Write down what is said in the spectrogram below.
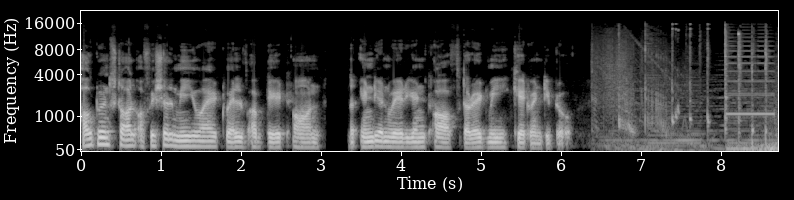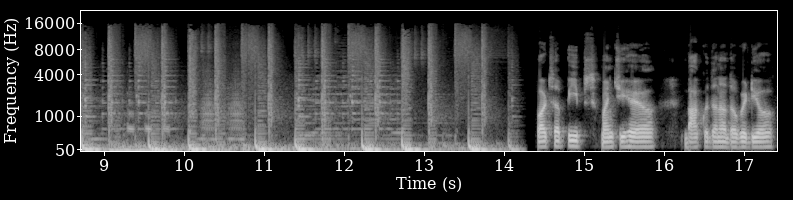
How to install official MIUI 12 update on the Indian variant of the Redmi K20 Pro. What's up peeps, Munchy here, back with another video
